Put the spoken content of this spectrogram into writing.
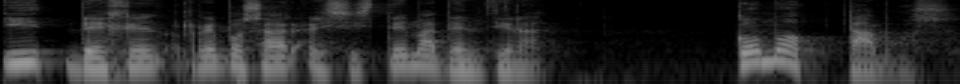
y dejen reposar el sistema atencional. ¿Cómo optamos?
